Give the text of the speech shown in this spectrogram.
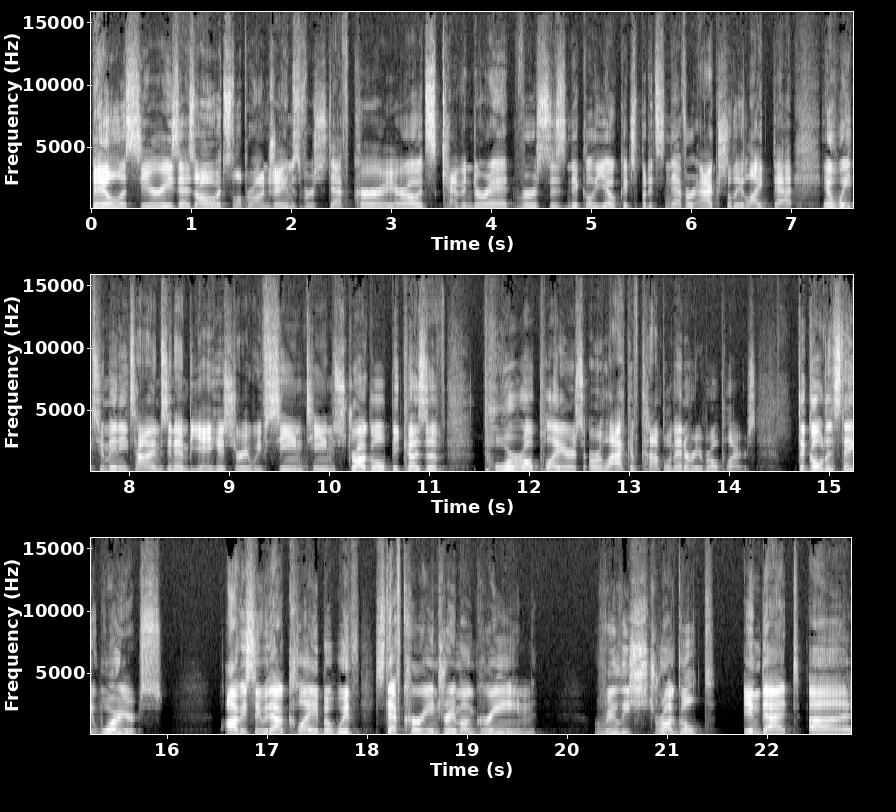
bill a series as, oh, it's LeBron James versus Steph Curry, or oh, it's Kevin Durant versus Nikola Jokic, but it's never actually like that. And way too many times in NBA history, we've seen teams struggle because of poor role players or lack of complementary role players. The Golden State Warriors, obviously without Clay, but with Steph Curry and Draymond Green, really struggled in that uh,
